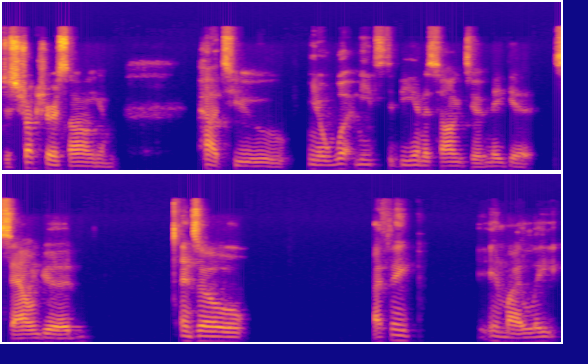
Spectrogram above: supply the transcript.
to structure a song and how to you know what needs to be in a song to make it sound good and so i think in my late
